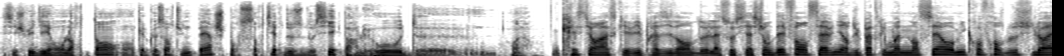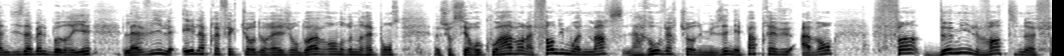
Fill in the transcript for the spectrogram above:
si je puis dire. On leur tend en quelque sorte une perche pour sortir de ce dossier par le haut de... Voilà. Christian Raskevi, président de l'association Défense et Avenir du patrimoine nancéen, au micro France Bleu Lorraine d'Isabelle Baudrier. La ville et la préfecture de région doivent rendre une réponse euh, sur ces recours avant la fin du mois de mars. La réouverture du musée n'est pas prévue avant fin 2029.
